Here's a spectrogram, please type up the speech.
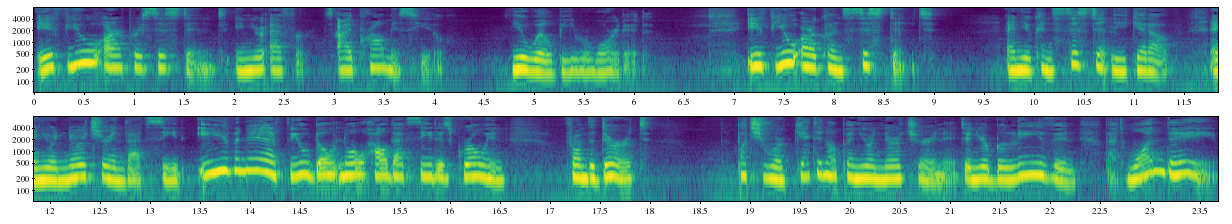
If you are persistent in your efforts, I promise you, you will be rewarded. If you are consistent and you consistently get up and you're nurturing that seed, even if you don't know how that seed is growing from the dirt, but you are getting up and you're nurturing it and you're believing that one day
